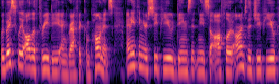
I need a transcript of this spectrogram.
with basically all the 3D and graphic components. Anything your CPU deems it needs to offload onto the GPU,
